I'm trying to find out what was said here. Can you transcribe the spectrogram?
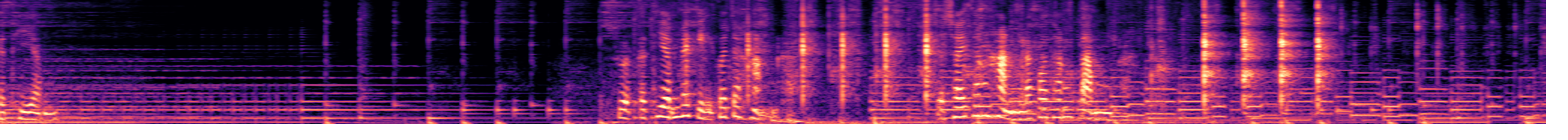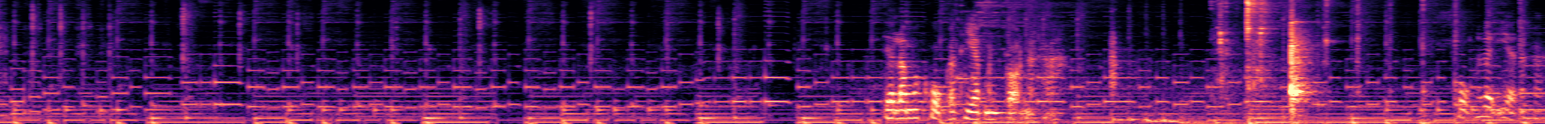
กระเทียม ส่วนกระเทียมแม่เก๋ก็จะหั่นค่ะ จะใช้ทั้งหั่นแล้วก็ทั้งตำค่ะเดี๋ยวเรามาโขลกกระเทียมมันก่อนนะคะ โขลกให้ละเอียดนะคะ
